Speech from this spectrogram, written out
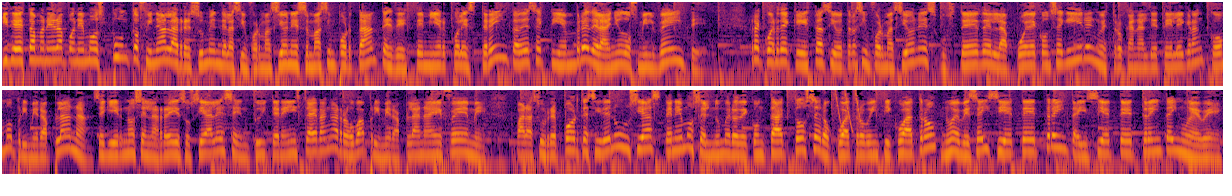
Y de esta manera ponemos punto final al resumen de las informaciones más importantes de este miércoles 30 de septiembre del año 2020. Recuerde que estas y otras informaciones usted la puede conseguir en nuestro canal de Telegram como Primera Plana. Seguirnos en las redes sociales en Twitter e Instagram arroba Primera Plana FM. Para sus reportes y denuncias tenemos el número de contacto 0424-967-3739.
